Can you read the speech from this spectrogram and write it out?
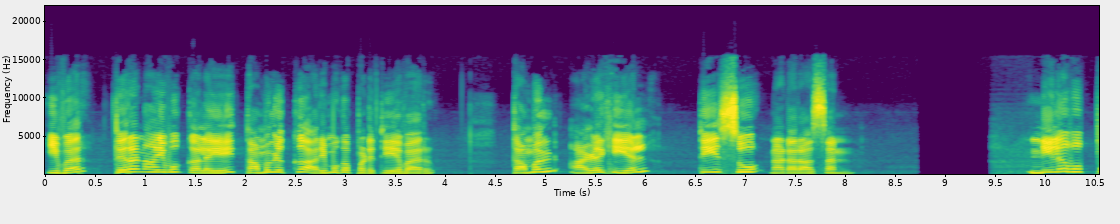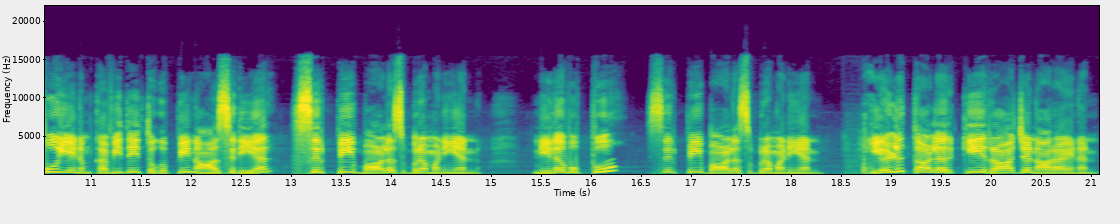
இவர் திறனாய்வு கலையை தமிழுக்கு அறிமுகப்படுத்தியவர். தமிழ் அழகியல் தி. சு. நடராசன். நிலவுப்பு எனும் கவிதை தொகுப்பின் ஆசிரியர் சிற்பி பாலசுப்பிரமணியன் நிலவுப்பு சிற்பி பாலசுப்பிரமணியன் எழுத்தாளர் கி. ராஜநாராயணன்.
